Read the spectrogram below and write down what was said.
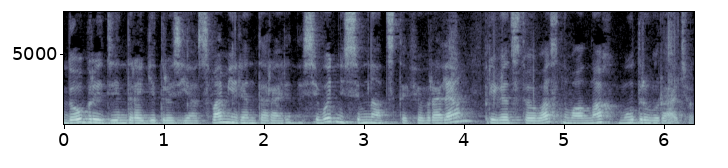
Добрый день, дорогие друзья! С вами Елена Тарарина. Сегодня 17 февраля. Приветствую вас на волнах Мудрого радио.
